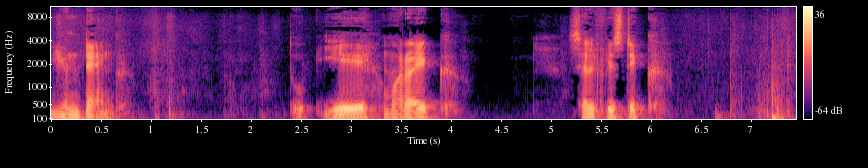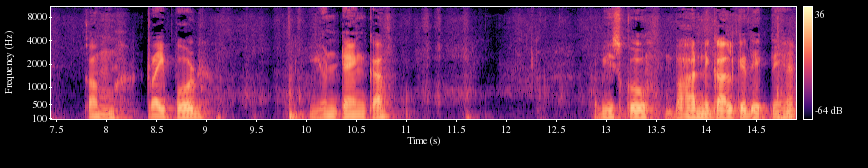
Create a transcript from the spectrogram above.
Yunteng तो ये हमारा एक selfie stick cum tripod Yunteng का। अभी इसको बाहर निकाल के देखते हैं।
